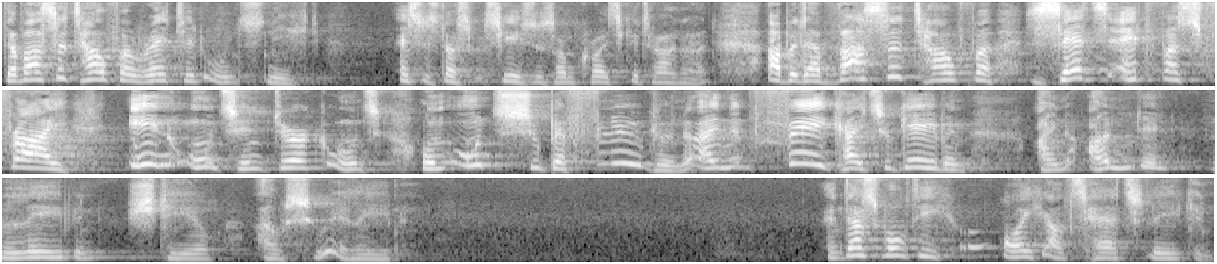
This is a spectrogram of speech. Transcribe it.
Der Wassertaufer rettet uns nicht. Es ist das, was Jesus am Kreuz getan hat. Aber der Wassertaufer setzt etwas frei in uns und durch uns, um uns zu beflügeln, eine Fähigkeit zu geben, einen anderen Lebensstil auszuerleben. Und das wollte ich euch aufs Herz legen.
